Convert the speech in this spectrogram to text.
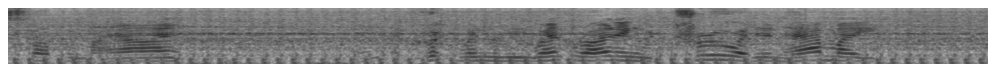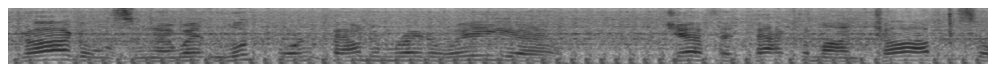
Stuff in my eye. I quit when we went riding with True. I didn't have my goggles, and I went and looked for them. Found them right away. Uh, Jeff had packed them on top, so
